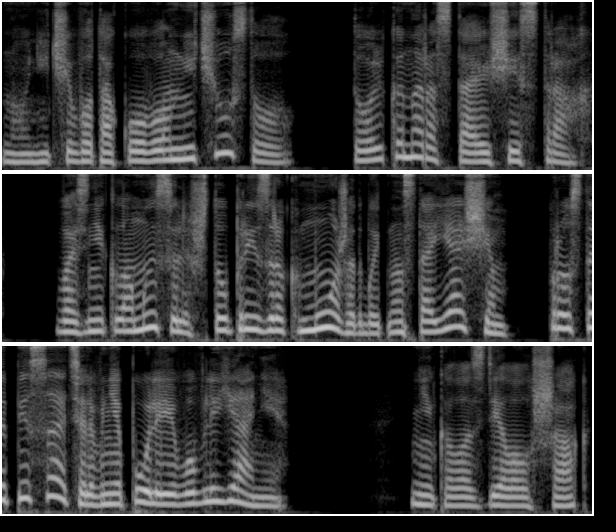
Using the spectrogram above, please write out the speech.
Но ничего такого он не чувствовал, только нарастающий страх. Возникла мысль, что призрак может быть настоящим, просто писатель вне поля его влияния. Николас сделал шаг.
